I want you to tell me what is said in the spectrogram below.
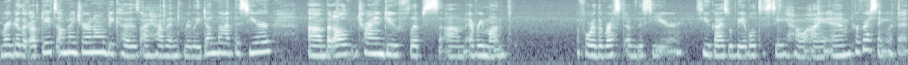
regular updates on my journal because I haven't really done that this year. Um, but I'll try and do flips um, every month for the rest of this year. So you guys will be able to see how I am progressing with it.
